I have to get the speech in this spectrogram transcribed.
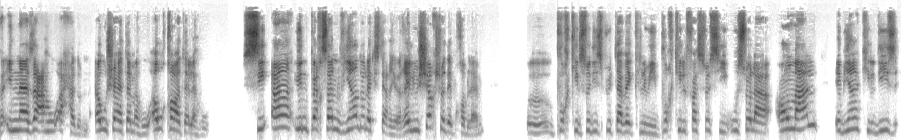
si un, une personne vient de l'extérieur et lui cherche des problèmes pour qu'il se dispute avec lui, pour qu'il fasse ceci ou cela en mal, eh bien qu'il dise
